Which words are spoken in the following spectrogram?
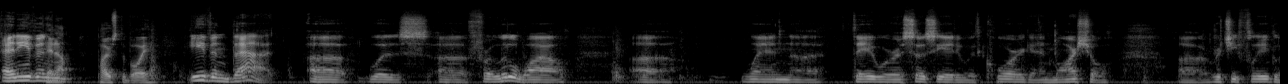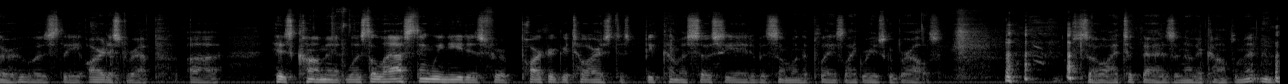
And even pin up poster boy. even that uh, was uh, for a little while uh, when uh, they were associated with Korg and Marshall. Uh, Richie Fliegler, who was the artist rep, uh, his comment was the last thing we need is for Parker guitars to become associated with someone that plays like Reeves Gabrels. so I took that as another compliment. And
